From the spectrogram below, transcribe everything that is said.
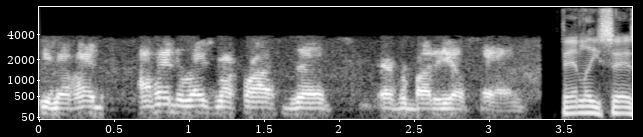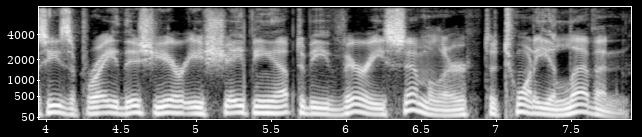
you know, I had I've had to raise my prices as everybody else has. Finley says he's afraid this year is shaping up to be very similar to 2011.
